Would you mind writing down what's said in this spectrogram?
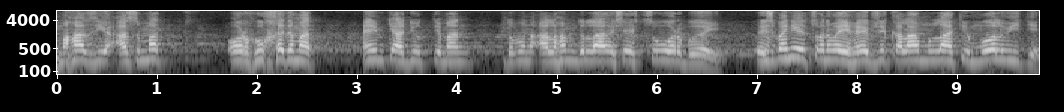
महज यह अजमत और हु खदमत अम क्या दुत तिमन दोपन अलहमदुल्ला चोर बे बने चोनवे हफ्ज कलामुल्ला त मौलवी त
